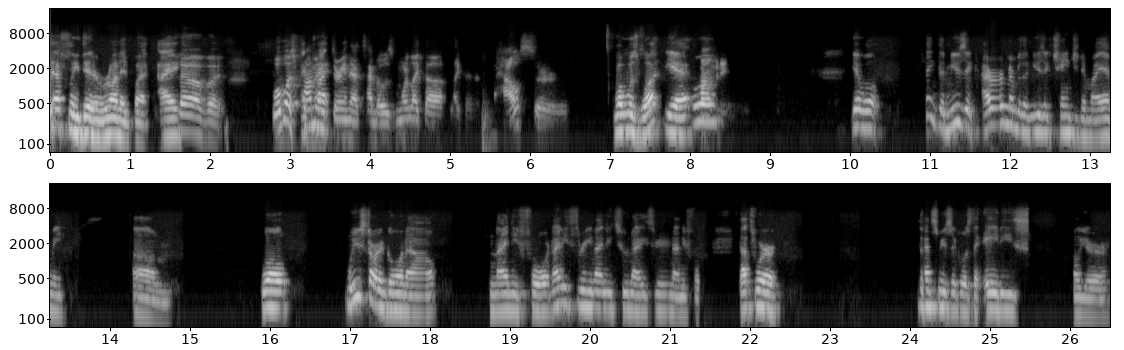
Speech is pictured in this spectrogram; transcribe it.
Definitely didn't run it, but I no but What was prominent tried- during that time? It was more like a like a house or what was what? Yeah. Well. Yeah, well, I think the music. I remember the music changing in Miami. Um, well, we started going out, 94, 93, 92, 93, 94. That's where the dance music was the 80s. You know, your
